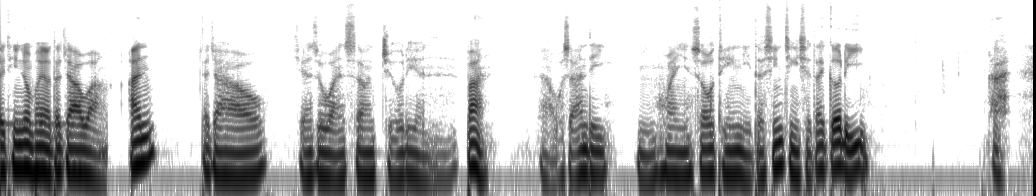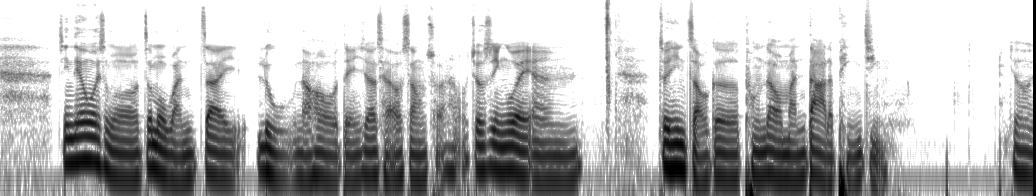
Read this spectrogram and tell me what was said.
位听众朋友，大家晚安。大家好，现在是晚上九点半啊，我是安迪，嗯，欢迎收听你的心情写在歌里。哎，今天为什么这么晚在录，然后等一下才要上传？哦，就是因为嗯，最近找个碰到蛮大的瓶颈。就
